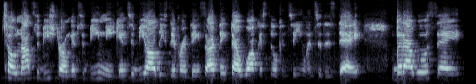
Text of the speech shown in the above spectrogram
told not to be strong and to be meek and to be all these different things. So I think that walk is still continuing to this day. But I will say,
